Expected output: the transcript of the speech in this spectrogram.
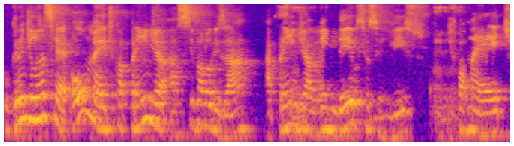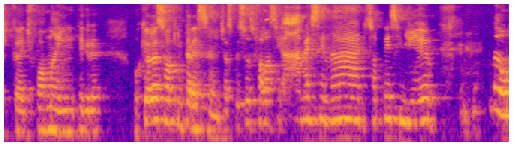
o grande lance é ou o médico aprende a, a se valorizar, aprende a vender o seu serviço de forma ética, de forma íntegra. Porque olha só que interessante, as pessoas falam assim: ah, mercenário, só pensa em dinheiro. Não,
